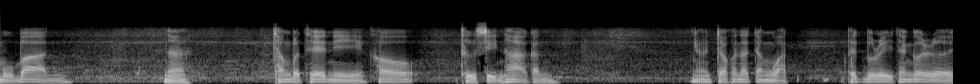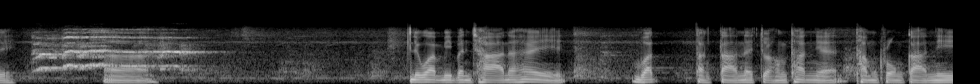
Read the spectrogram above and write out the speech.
หมู่บ้านนะทั้งประเทศนี่เขาถือศีลห้ากัน เจ้าคณะจังหวัดเพชรบุรีท่านก็เลย เรียกว่ามีบัญชานะให้วัดต่างๆ ในจังหวัดของท่านเนี่ยทำโครงการนี้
